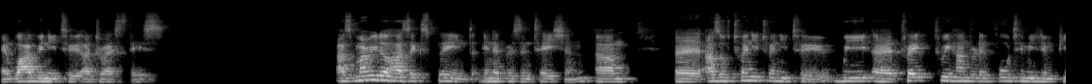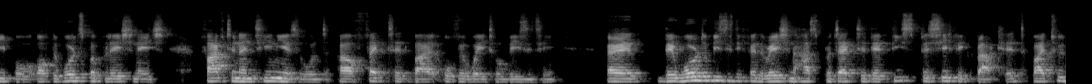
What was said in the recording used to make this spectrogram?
and why we need to address this. As Marie-Laure has explained in a presentation, um, uh, as of 2022, we uh, 340 million people of the world's population aged 5 to 19 years old are affected by overweight obesity. Uh, the World Obesity Federation has projected that this specific bracket by two,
